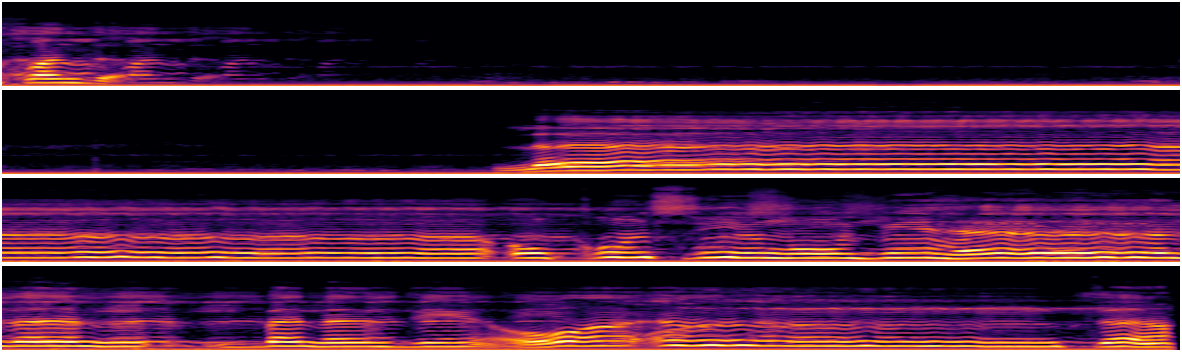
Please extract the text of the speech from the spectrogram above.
أحد. لا أقسم بهذا البلد وأنت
